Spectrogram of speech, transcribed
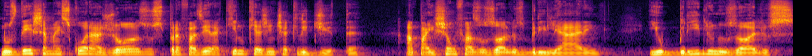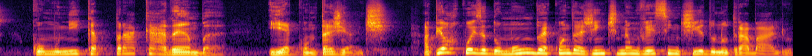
Nos deixa mais corajosos para fazer aquilo que a gente acredita. A paixão faz os olhos brilharem e o brilho nos olhos comunica pra caramba e é contagiante. A pior coisa do mundo é quando a gente não vê sentido no trabalho.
